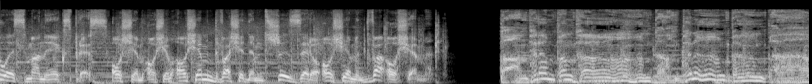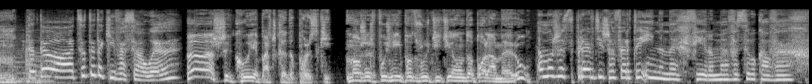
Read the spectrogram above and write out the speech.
US Money Express 888 273 0828 Pam, pam, pam, pam, pam, pam, pam, pam. Tato, a co ty taki wesoły? A, szykuję paczkę do Polski. Możesz później podrzucić ją do Polameru? A może sprawdzisz oferty innych firm wysyłkowych?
